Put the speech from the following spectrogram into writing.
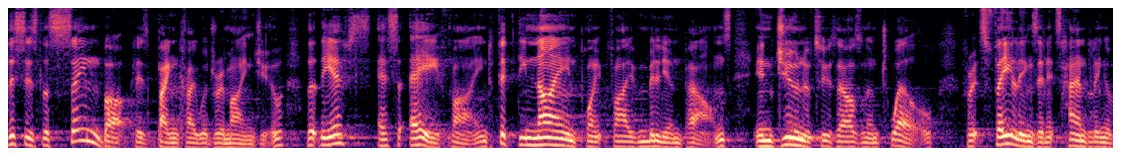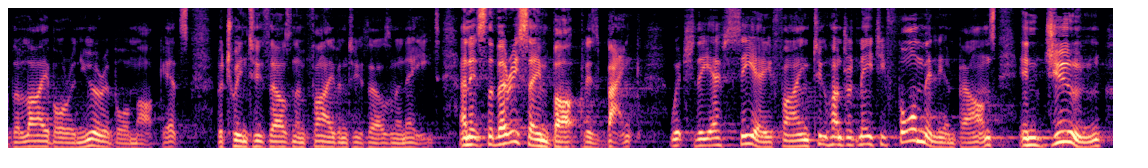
This is the same Barclays Bank, I would remind you, that the FSA fined £59.5 million in June of 2012 for its failings in its handling of the LIBOR and Euribor markets between 2005 and 2008. And it's the very same Barclays Bank which the FCA fined £284 million in June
